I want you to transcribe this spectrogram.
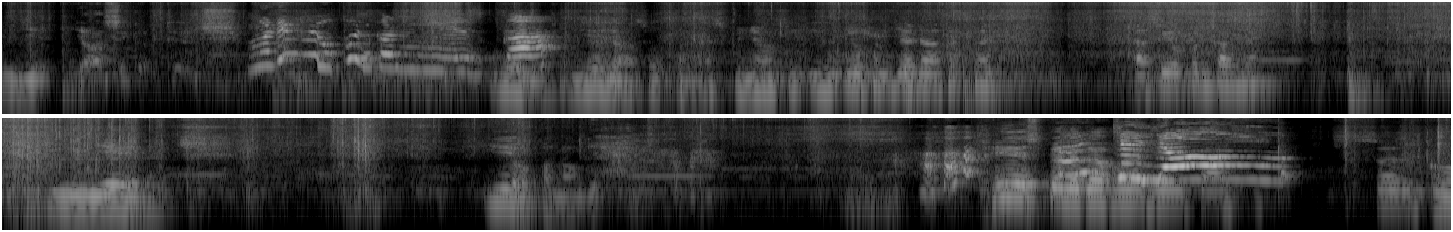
ये यहाँ से करते हैं। ओपन करनी है इसका। ये यहाँ से ओपन है। इसको यहाँ से इजीली ओपन किया जा सकता है। ऐसे ओपन कर लें ये देखिए। ये ओपन हो गया फिर इस पे लगा हुआ है पार्सल को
